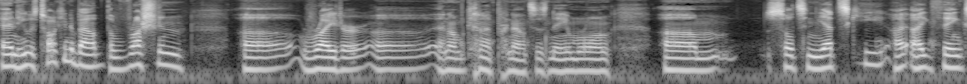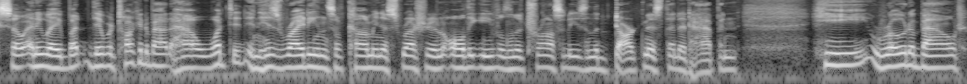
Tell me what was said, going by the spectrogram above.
and he was talking about the Russian uh, writer, uh, and I'm going to pronounce his name wrong. Um, Solzhenitsyn, I, I, think so. Anyway, but they were talking about how what did in his writings of communist Russia and all the evils and atrocities and the darkness that had happened, he wrote about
